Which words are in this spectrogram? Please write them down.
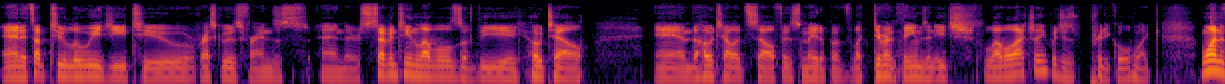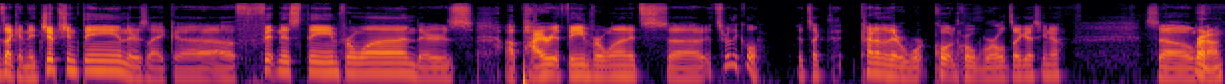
And it's up to Luigi to rescue his friends. And there's 17 levels of the hotel and the hotel itself is made up of like different themes in each level actually which is pretty cool like one is like an egyptian theme there's like a, a fitness theme for one there's a pirate theme for one it's uh it's really cool it's like kind of their quote unquote worlds i guess you know so Right on.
